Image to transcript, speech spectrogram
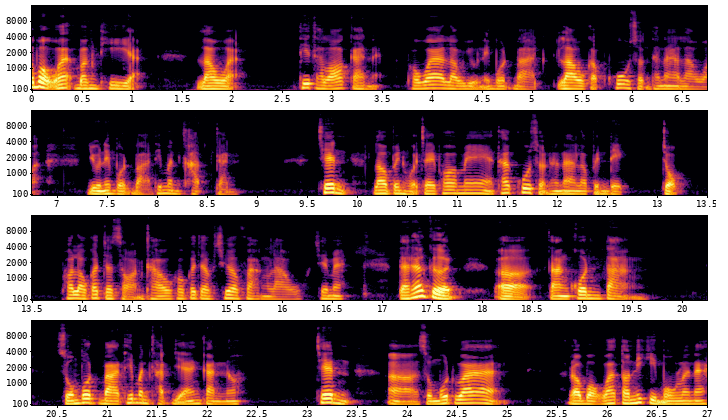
เขาบอกว่าบางทีอะเราอะที่ทะเลาะกันอะเพราะว่าเราอยู่ในบทบาทเรากับคู่สนทนาเราอะอยู่ในบทบาทที่มันขัดกัน เช่น เราเป็นหัวใจพ่อแม่ ถ้าคู่สนทนาเราเป็นเด็กจบ เพราะเราก็จะสอนเขาเขาก็จะเชื่อฟังเราใช่ไหมแต่ถ้าเกิดต่างคนต่างสวมบทบาทที่มันขัดแย้งกันเนาะ เช่นสมมุติว่าเราบอกว่าตอนนี้กี่โมงแล้วนะ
